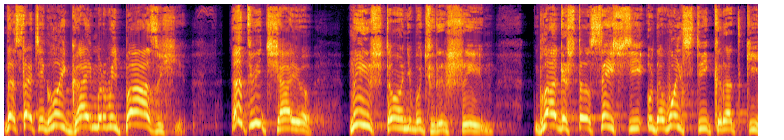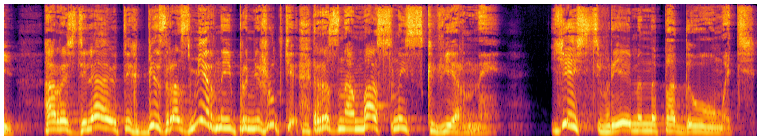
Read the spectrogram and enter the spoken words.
достать иглой гайморовой пазухи? Отвечаю, мы что-нибудь решим. Благо, что сессии удовольствий коротки, а разделяют их безразмерные промежутки разномастной скверны. Есть время подумать».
